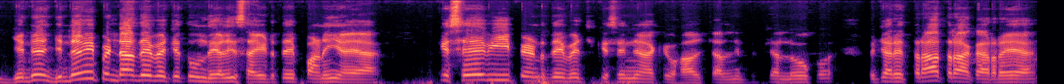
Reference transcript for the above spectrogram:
ਜਿੰਨੇ ਜਿੰਨੇ ਵੀ ਪਿੰਡਾਂ ਦੇ ਵਿੱਚ ਧੁੰਦੇ ਵਾਲੀ ਸਾਈਡ ਤੇ ਪਾਣੀ ਆਇਆ, ਕਿਸੇ ਵੀ ਪਿੰਡ ਦੇ ਵਿੱਚ ਕਿਸੇ ਨੇ ਆ ਕੇ ਹਾਲ ਚਾਲ ਨਹੀਂ ਪੁੱਛਿਆ। ਲੋਕ ਵਿਚਾਰੇ ਤਰਾ ਤਰਾ ਕਰ ਰਹੇ ਆ।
